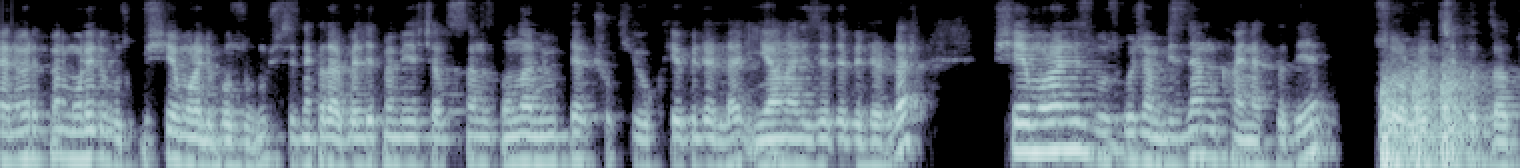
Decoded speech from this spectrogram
Yani öğretmen morali bozuk, bir şeye morali bozulmuş. Siz ne kadar belli etmemeye çalışsanız onlar mimikleri çok iyi okuyabilirler, iyi analiz edebilirler. Bir şeye moraliniz bozuk hocam bizden mi kaynaklı diye sorular, çıklıklar,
